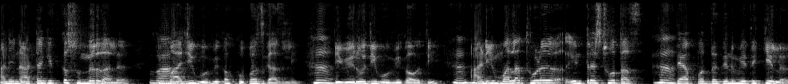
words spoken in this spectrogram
आणि नाटक इतकं सुंदर झालं की माझी भूमिका खूपच गाजली. ती विनोदी भूमिका होती आणि मला थोडं इंटरेस्ट होताच. त्या पद्धतीने मी ते केलं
